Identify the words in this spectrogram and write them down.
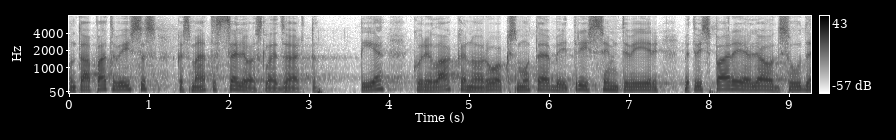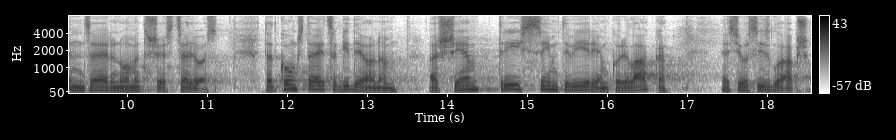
un tāpat visas, kas metas ceļos, lai dzertu. Tie, kuri laka no rokas mutē, bija 300 vīri, bet vispārējie ļaudis ūdeni dzēra nometušies ceļos. Tad kungs teica Gideonam: Ar šiem 300 vīriem, kuri laka, es jūs izglābšu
